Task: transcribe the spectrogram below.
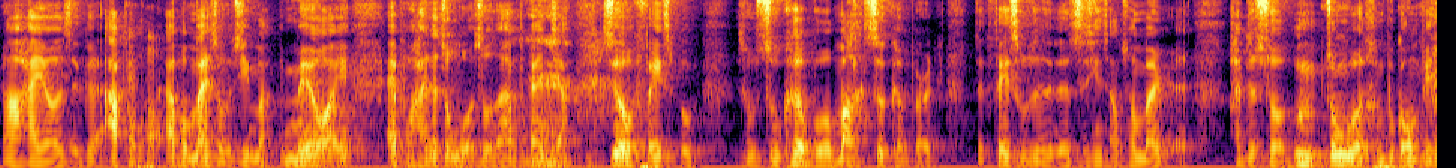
然后还有这个 Apple，Apple 卖手机嘛？没有啊，因为 Apple 还在中国做的，他不敢讲。只有 Facebook，祖祖克伯 Mark Zuckerberg，这个 Facebook 的这个执行长创办人，他就说，嗯，中国很不公平，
